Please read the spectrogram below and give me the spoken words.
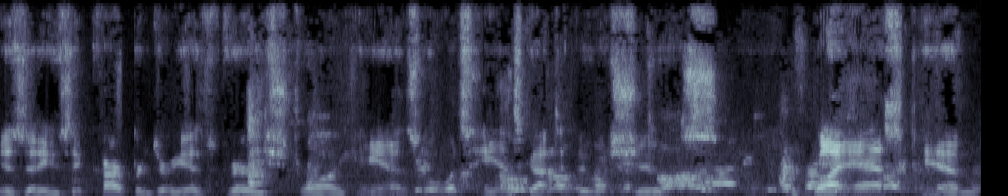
is that he's a carpenter. He has very strong hands. Well, what's hands got to do with shoes? Well, I asked him.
